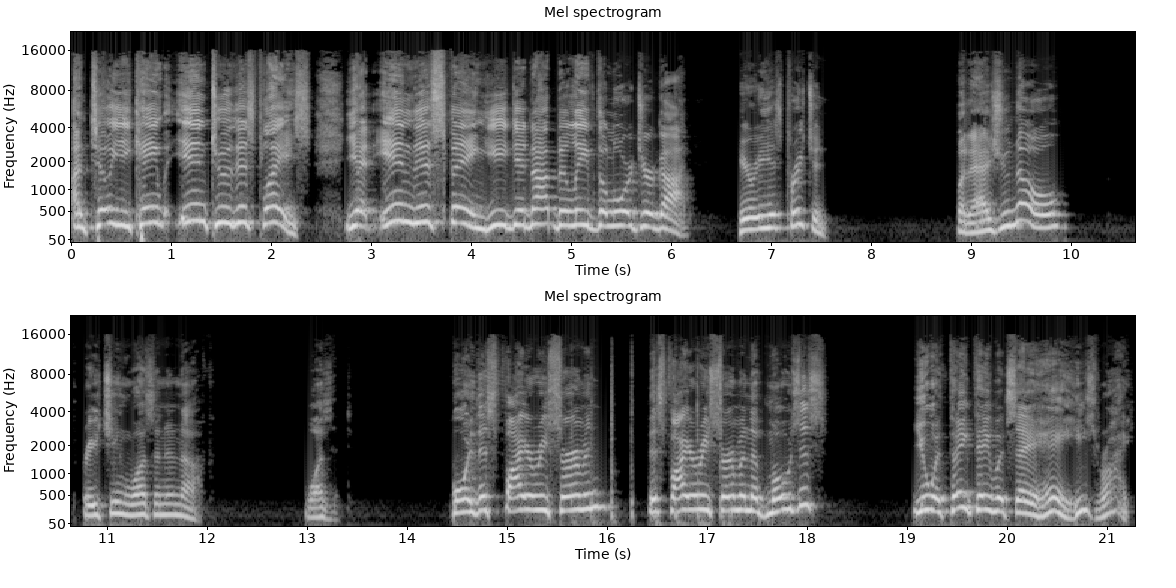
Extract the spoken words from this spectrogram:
until ye came into this place. Yet in this thing ye did not believe the Lord your God. Here he is preaching. But as you know, preaching wasn't enough. Was it? Boy, this fiery sermon this fiery sermon of Moses, you would think they would say, Hey, he's right.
